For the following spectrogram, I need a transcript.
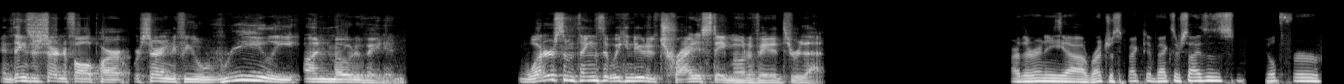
and things are starting to fall apart. We're starting to feel really unmotivated. What are some things that we can do to try to stay motivated through that? Are there any uh, retrospective exercises built for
